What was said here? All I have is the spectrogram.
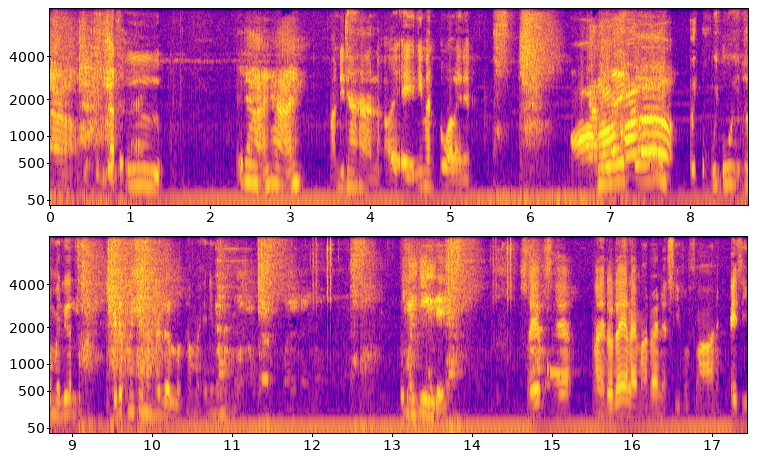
อ้าวเก็บปุ่มกระทืบ ไอ้ทหารทหารตอนที่ทหารเหรอเอ้ยเอ้ยนี่มันตัวอะไรเนี่ยจำเลยตัวเอ้ยอุ้ยอุ้ยทำไมเลื่อนเอ้ยไม่ใช่ทำไมเลื่อนรถทำไมไอ้นี่มันกูมันยิงเด็เซฟเซฟไม่เราได้อะไรมาด้วยเนี่ยสีฟ้าๆเนี่ยไอ้ยสี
